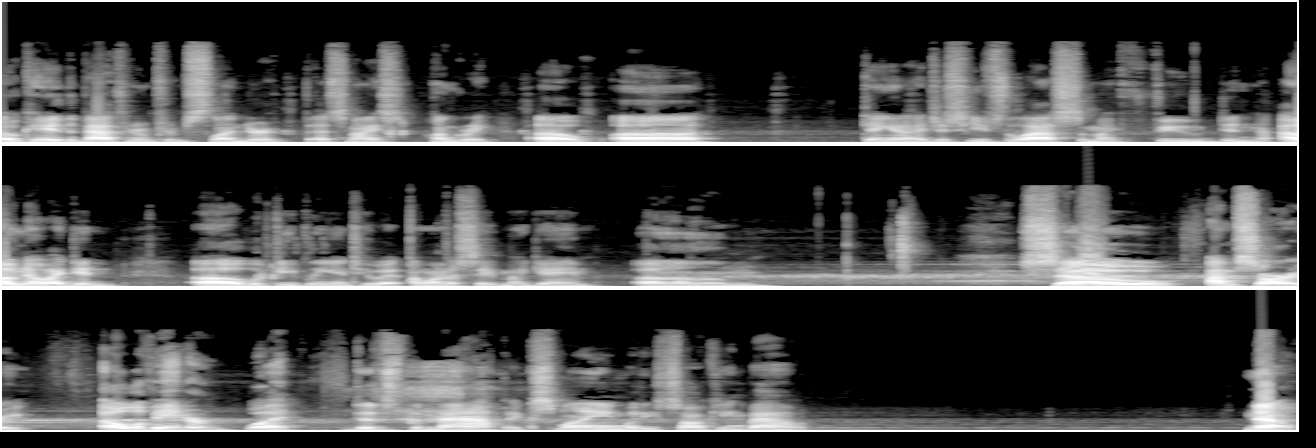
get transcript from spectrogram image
okay, the bathroom from Slender. That's nice. Hungry. Oh, uh, dang it, I just used the last of my food, didn't I? Oh, no, I didn't. Uh, look deeply into it. I want to save my game. Um, so, I'm sorry. Elevator? What? Does the map explain what he's talking about? No.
